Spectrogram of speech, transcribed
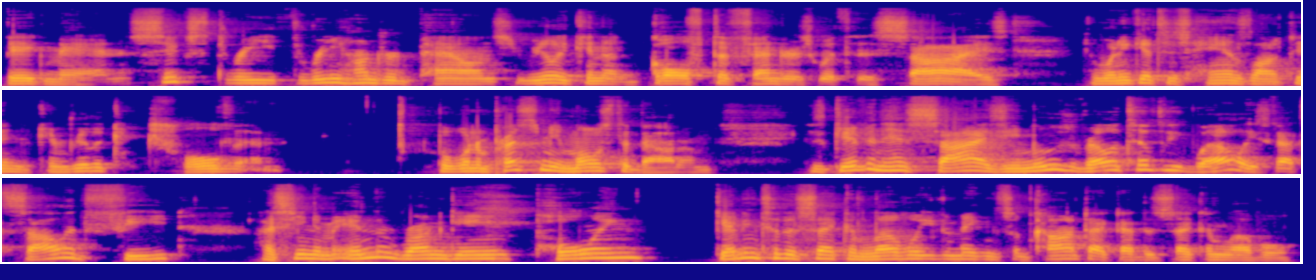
big man, 6'3", 300 pounds. He really can engulf defenders with his size, and when he gets his hands locked in, he can really control them. But what impresses me most about him is given his size, he moves relatively well. He's got solid feet. I've seen him in the run game, pulling, getting to the second level, even making some contact at the second level,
